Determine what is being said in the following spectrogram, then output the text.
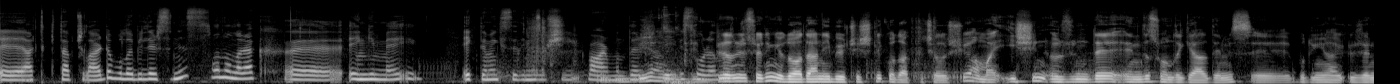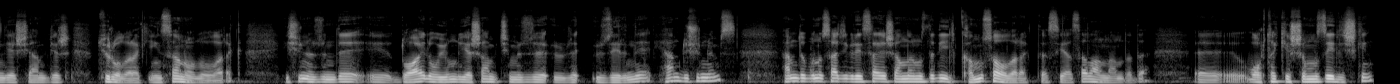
E, artık kitapçılarda bulabilirsiniz. Son olarak e, Engin Bey eklemek istediğiniz bir şey var mıdır yani, diye bir soralım. Biraz önce söylediğim gibi Doğa Derneği biyoçeşitlik odaklı çalışıyor ama işin özünde eninde sonunda geldiğimiz e, bu dünya üzerinde yaşayan bir tür olarak, insanoğlu olarak işin özünde e, doğayla uyumlu yaşam biçimimiz üzerine hem düşünmemiz hem de bunu sadece bireysel yaşamlarımızda değil kamusal olarak da siyasal anlamda da e, ortak yaşamımıza ilişkin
